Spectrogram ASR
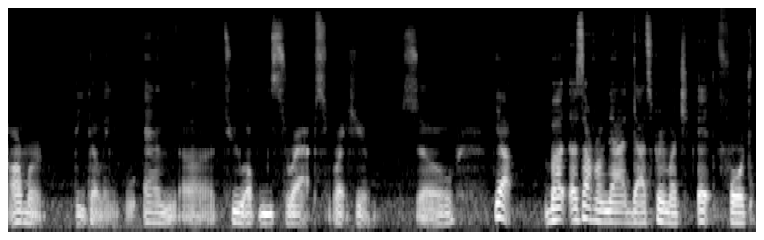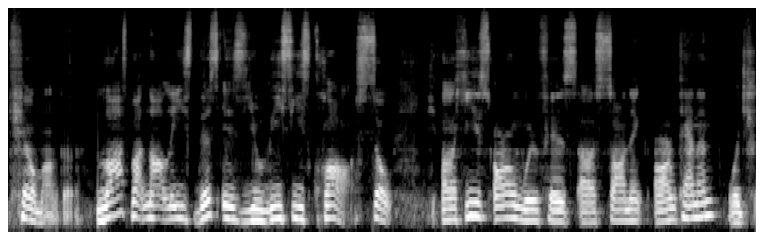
armor detailing and uh, two of these straps right here so yeah but aside from that, that's pretty much it for Killmonger. Last but not least, this is Ulysses Klaue. So, uh, he's armed with his uh, sonic arm cannon, which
